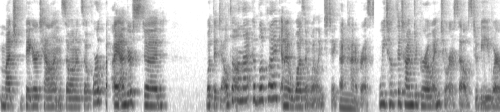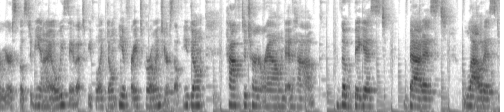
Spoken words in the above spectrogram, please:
much bigger talent and so on and so forth. But I understood what the delta on that could look like and I wasn't willing to take that mm. kind of risk. We took the time to grow into ourselves to be where we were supposed to be and I always say that to people like don't be afraid to grow into yourself. You don't have to turn around and have the biggest baddest loudest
